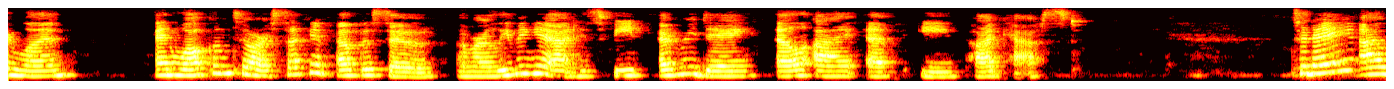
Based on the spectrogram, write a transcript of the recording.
everyone, and welcome to our second episode of our Leaving It at His Feet Everyday L-I-F-E podcast. Today, I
